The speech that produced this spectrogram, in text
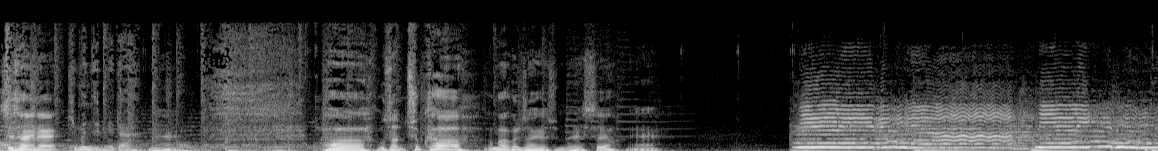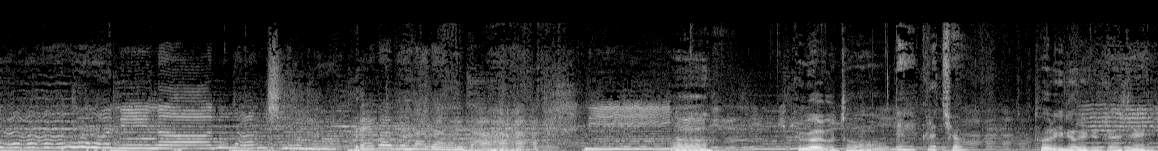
시사인의 김은지입니다. 네. 아, 우선 축하 음악을 저희가 준비했어요. 네. 내가 돌아간다. 어, 금요일부터 네, 그렇죠. 토요일, 일요일, 일요일까지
